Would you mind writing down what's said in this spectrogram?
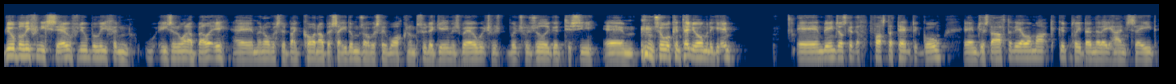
Real belief in himself, real belief in his own ability, um, and obviously Big Connor beside him was obviously walking him through the game as well, which was which was really good to see. Um, so we'll continue on with the game. Um, Rangers get the first attempt at goal um, just after the hour mark. Good play down the right hand side.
